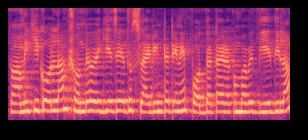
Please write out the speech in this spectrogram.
তো আমি কি করলাম? সন্ধে হয়ে গিয়েছে যেহেতু স্লাইডিংটা টেনে পর্দাটা এরকমভাবে দিয়ে দিলাম।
